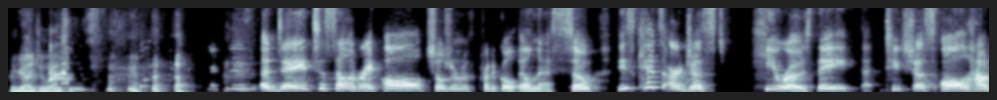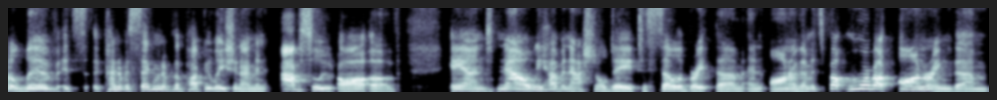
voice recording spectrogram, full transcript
Congratulations. Which is a day to celebrate all children with critical illness. So these kids are just heroes. They teach us all how to live. It's kind of a segment of the population I'm in absolute awe of. And now we have a national day to celebrate them and honor them. It's about more about honoring them.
